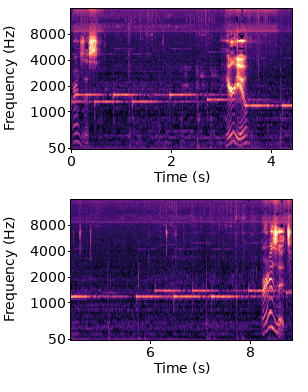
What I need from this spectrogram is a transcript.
Where is this? I hear you. Where is it?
